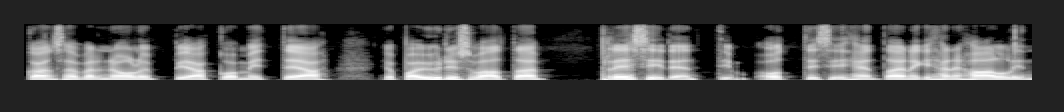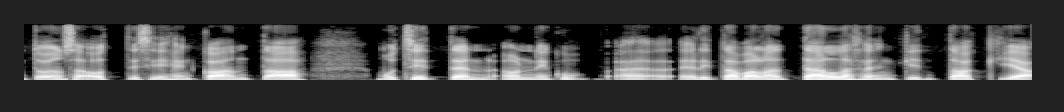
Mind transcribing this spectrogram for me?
kansainvälinen olympiakomitea, jopa Yhdysvaltain presidentti otti siihen, tai ainakin hänen hallintonsa otti siihen kantaa, mutta sitten on niin kuin, eli tavallaan tällaisenkin takia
